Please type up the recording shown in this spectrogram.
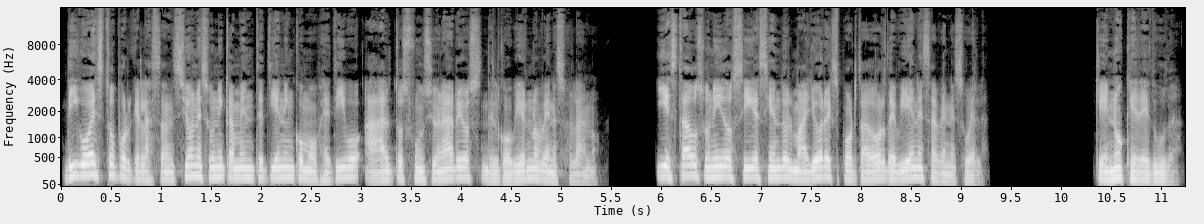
Digo esto porque las sanciones únicamente tienen como objetivo a altos funcionarios del gobierno venezolano, y Estados Unidos sigue siendo el mayor exportador de bienes a Venezuela. Que no quede duda,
